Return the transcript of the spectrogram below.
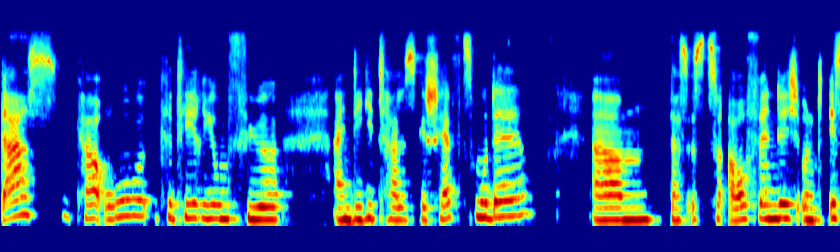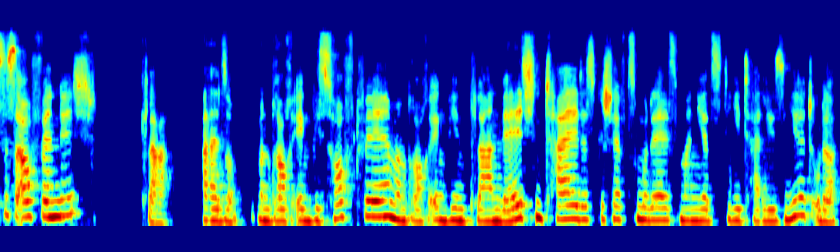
das K.O.-Kriterium für ein digitales Geschäftsmodell. Ähm, das ist zu aufwendig. Und ist es aufwendig? Klar. Also, man braucht irgendwie Software, man braucht irgendwie einen Plan, welchen Teil des Geschäftsmodells man jetzt digitalisiert oder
